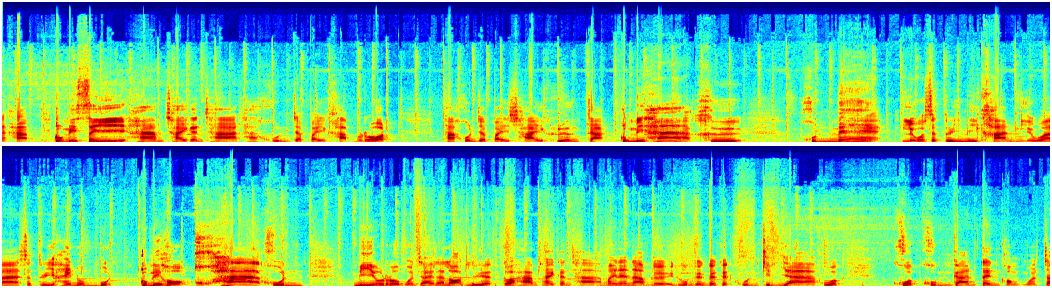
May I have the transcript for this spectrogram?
นะครับ กลุ่มทีสี่ 4 ห้ามใช้กัญชา ถ้าคุณจะไปขับรถ ถ้าคุณจะไปใช้เครื่องจักร กลุ่มที่ 5 คือ คุณแม่หรือว่าสตรีมีครรภ์หรือว่าสตรีให้นมบุตร กลุ่มที่ 6 ถ้าคุณมีโรคหัวใจและหลอดเลือดก็ห้ามใช้กัญชาไม่แนะนำเลย รวมถึงถ้าเกิดคุณกินยา พวกควบคุมการเต้นของหัวใจ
